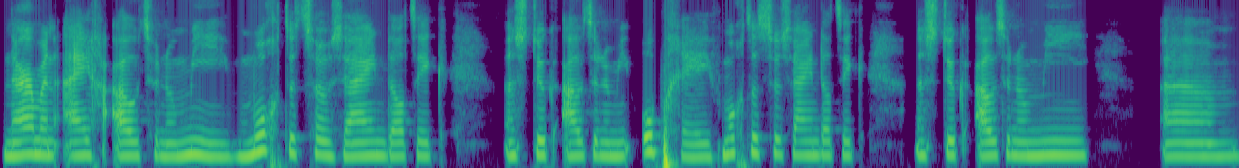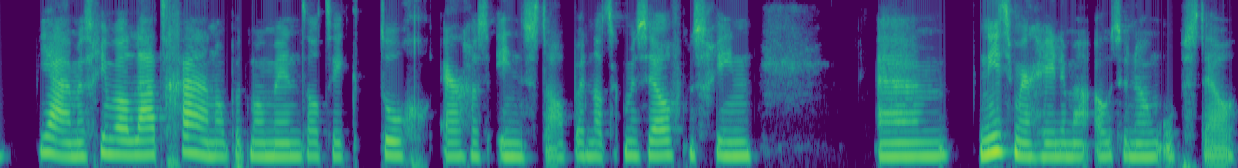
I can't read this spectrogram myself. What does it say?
naar mijn eigen autonomie. Mocht het zo zijn dat ik een stuk autonomie opgeef, mocht het zo zijn dat ik een stuk autonomie, ehm, ja, misschien wel laat gaan op het moment dat ik toch ergens instap en dat ik mezelf misschien ehm, niet meer helemaal autonoom opstel.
